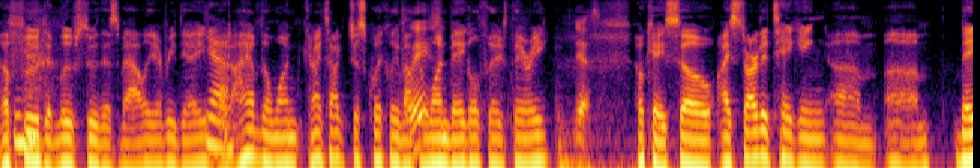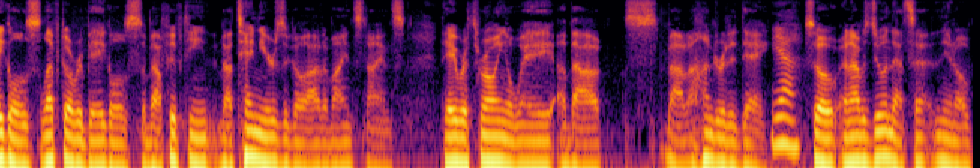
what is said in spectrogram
of food that moves through this valley every day. Yeah. But I have the one. Can I talk just quickly about the one bagel th- theory? Yes. Okay, so I started taking um, um, bagels, leftover bagels, about fifteen, about ten years ago out of Einstein's. They were throwing away about about a hundred a day. Yeah. So, and I was doing that, you know,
